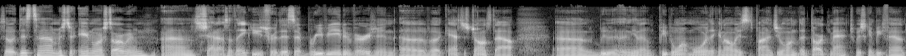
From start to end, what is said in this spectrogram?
So at this time, Mr. Anwar Starwin, uh, shout outs and thank yous for this abbreviated version of uh, Cast a Strong Style. Uh, uh, you know, people want more. They can always find you on the Dark Match, which can be found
